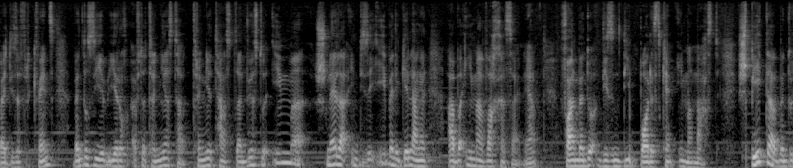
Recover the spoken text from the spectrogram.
Bei dieser Frequenz. Wenn du sie jedoch öfter trainiert, trainiert hast, dann wirst du immer schneller in diese Ebene gelangen, aber immer wacher sein. Ja? Vor allem, wenn du diesen Deep Body Scan immer machst. Später, wenn du,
